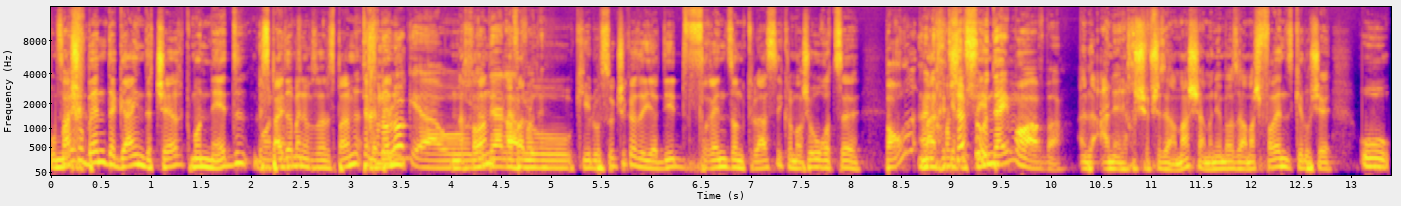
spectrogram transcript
הוא משהו בין The Guy in the Chair, כמו נד, בספיידרמן, אני חוזר לספיידרמן. לבין- הוא נכון, יודע אבל לעבוד. הוא כאילו סוג של כזה ידיד פרנדזון קלאסי, כלומר שהוא רוצה... ברור, אני חושב שהוא? די מאוהב בה. אני, חושב שזה ממש שם, אני אומר זה ממש friends, כאילו שהוא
